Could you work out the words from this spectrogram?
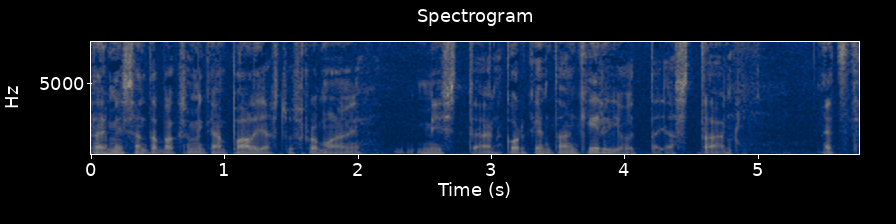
tai missään tapauksessa mikään paljastusromaani mistään, korkeintaan kirjoittajastaan. Että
